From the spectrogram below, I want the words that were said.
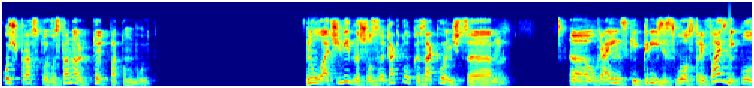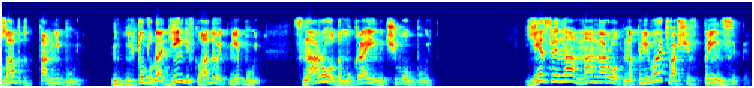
Очень простой. Восстанавливать кто это потом будет? Ну, очевидно, что как только закончится э, украинский кризис в острой фазе, никакого Запада там не будет. Никто туда деньги вкладывать не будет. С народом Украины чего будет? Если нам на народ наплевать вообще в принципе,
